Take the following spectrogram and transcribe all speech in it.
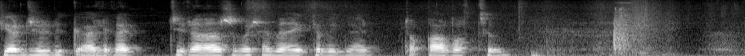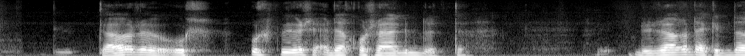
fjernsynet algat tiraasmas Amerikamingaan de daar ul ulpigas anaqusaaginnatta. was akinna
